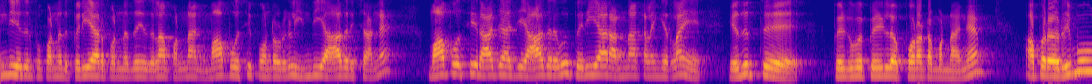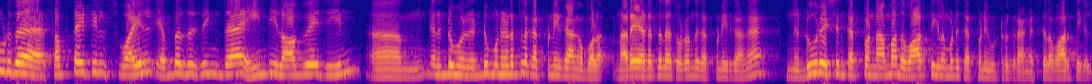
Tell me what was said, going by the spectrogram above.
இந்திய எதிர்ப்பு பண்ணது பெரியார் பண்ணது இதெல்லாம் பண்ணாங்க. மாப்போசி போன்றவர்கள் இந்தியை ஆதரித்தாங்க மாப்போசி ராஜாஜி ஆதரவு பெரியார் அண்ணா கலைஞர்லாம் எதிர்த்து பெரிய போராட்டம் பண்ணாங்க. அப்புறம் remove the subtitles while emphasising the Hindi language in ரெண்டு மூணு ரெண்டு மூணு இடத்துல கட் பண்ணியிருக்காங்க போல. நிறைய இடத்துல தொடர்ந்து கட் பண்ணியிருக்காங்க. இந்த டூரேஷன் கட் பண்ணாமல் அந்த வார்த்தைகளை மட்டும் கட் பண்ணி விட்டுருக்காங்க சில வார்த்தைகள்.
